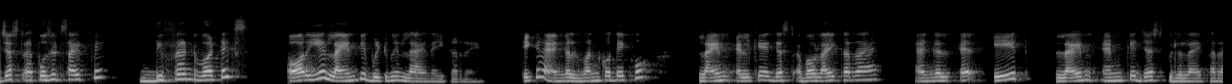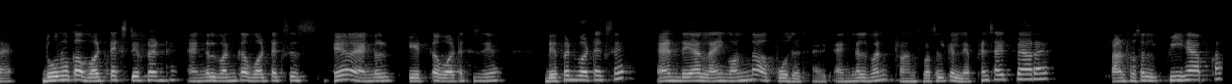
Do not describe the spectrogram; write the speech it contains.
जस्ट अपोजिट साइड पे डिफरेंट वर्टेक्स और ये लाइन के बिटवीन लाइन नहीं कर रहे हैं। ठीक है? एंगल वन को देखो लाइन एल के जस्ट अबव लाई कर रहा है एंगल एट लाइन एम के जस्ट बिलो लाई कर रहा है। दोनों का वर्टेक्स डिफरेंट है। एंगल वन का vertex is here angle eight का vertex is here different vertex है and they are lying on the opposite side angle one transversal के लेफ़्ट हैंड साइड पे आ रहा है ट्रांसवर्सल पी है आपका,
